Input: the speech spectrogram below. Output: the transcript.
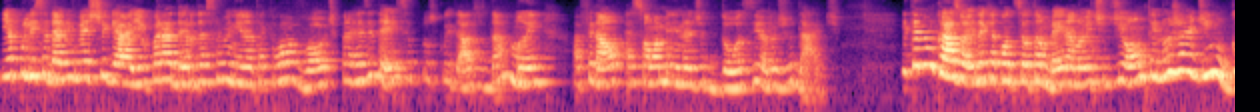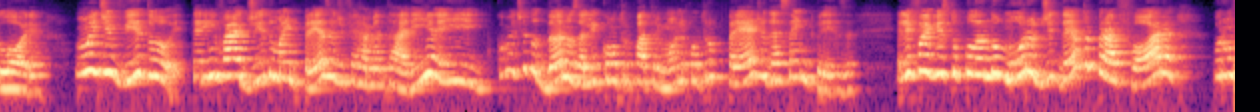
e a polícia deve investigar o paradeiro dessa menina até que ela volte para a residência para os cuidados da mãe. Afinal, é só uma menina de 12 anos de idade. E teve um caso ainda que aconteceu também na noite de ontem no Jardim Glória um indivíduo ter invadido uma empresa de ferramentaria e cometido danos ali contra o patrimônio, contra o prédio dessa empresa. Ele foi visto pulando o muro de dentro para fora por um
